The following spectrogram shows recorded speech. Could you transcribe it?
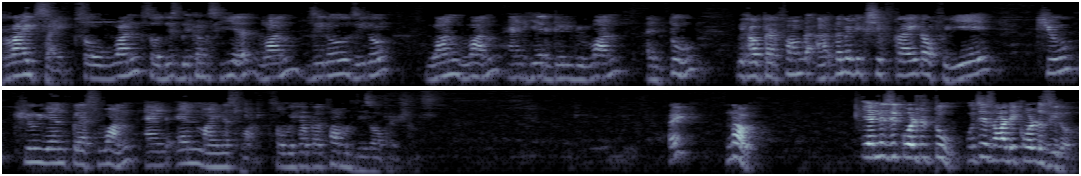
right side. So 1 so this becomes here 1 0 0 1 1 and here it will be 1 and 2 we have performed arithmetic shift right of a q qn plus 1 and n minus 1 so we have performed these operations. Right? Now n is equal to 2 which is not equal to 0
